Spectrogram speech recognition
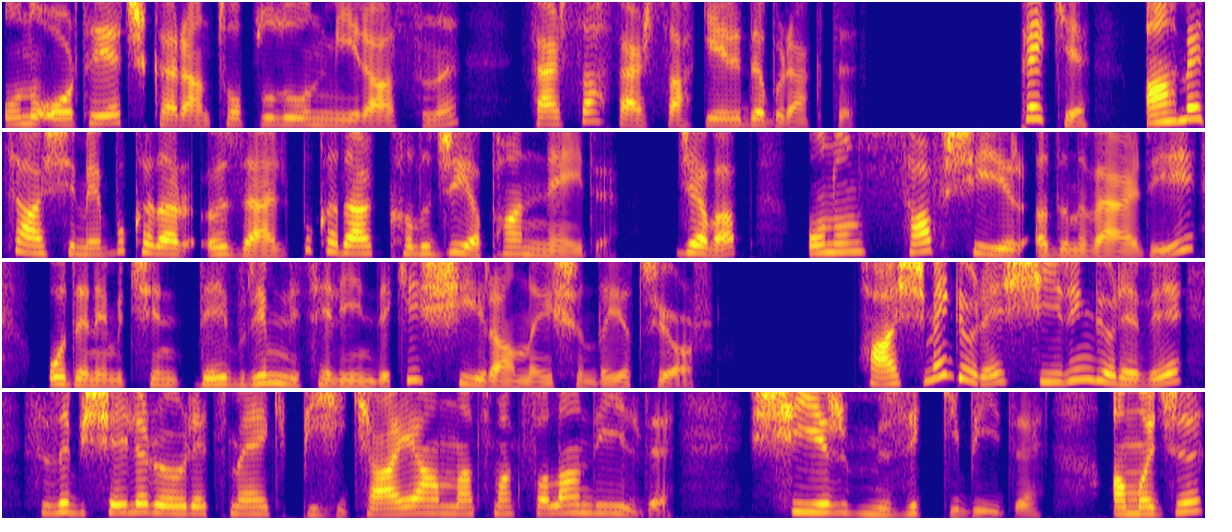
onu ortaya çıkaran topluluğun mirasını fersah fersah geride bıraktı. Peki, Ahmet Haşim'i bu kadar özel, bu kadar kalıcı yapan neydi? Cevap, onun saf şiir adını verdiği, o dönem için devrim niteliğindeki şiir anlayışında yatıyor. Haşim'e göre şiirin görevi size bir şeyler öğretmek, bir hikaye anlatmak falan değildi. Şiir müzik gibiydi. Amacı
